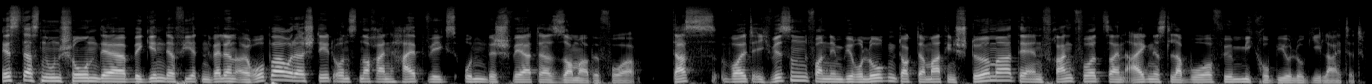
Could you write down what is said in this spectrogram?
Ist das nun schon der Beginn der vierten Welle in Europa oder steht uns noch ein halbwegs unbeschwerter Sommer bevor? Das wollte ich wissen von dem Virologen Dr. Martin Stürmer, der in Frankfurt sein eigenes Labor für Mikrobiologie leitet.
